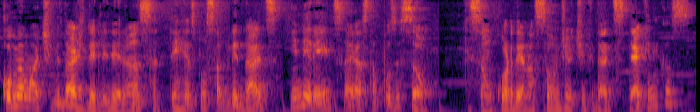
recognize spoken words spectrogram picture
Como é uma atividade de liderança, tem responsabilidades inerentes a esta posição, que são coordenação de atividades técnicas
